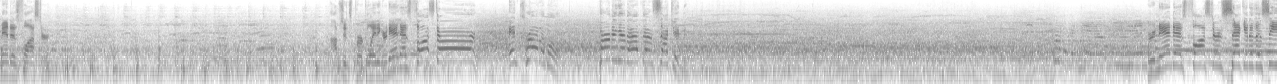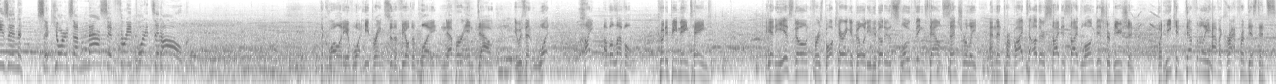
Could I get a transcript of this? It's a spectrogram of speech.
Hernandez Foster. Options percolating. Hernandez Foster! Incredible! Birmingham had their second. Hernandez Foster's second of the season secures a massive three points at home. The quality of what he brings to the field of play, never in doubt. It was at what height of a level could it be maintained? Again, he is known for his ball carrying ability, the ability to slow things down centrally and then provide to others side to side long distribution. But he can definitely have a crack from distance.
